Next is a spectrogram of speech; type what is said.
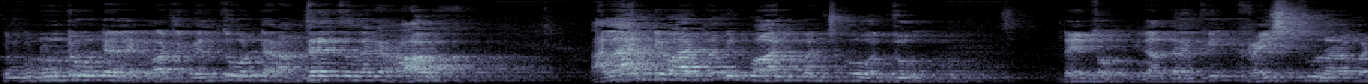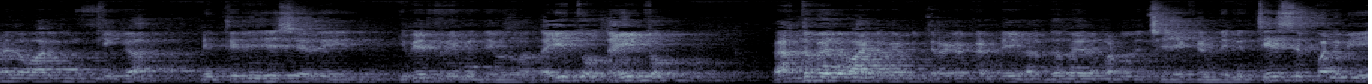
కొన్ని కొన్ని ఉంటూ ఉంటాయండి వాటికి వెళ్తూ ఉంటారు అర్ధరెత్తుల దగ్గర రావు అలాంటి వాటిలో మీరు పాలు పంచుకోవద్దు. దయతో ఇదందరికీ క్రైస్తవులు అనబడిన వారికి ముఖ్యంగా నేను తెలియజేసేది ఇవే ప్రేమ దేవుడు దయతో దయతో వ్యర్థమైన వాటి వైపు తిరగకండి వ్యర్థమైన పనులు చేయకండి. మీరు చేసే పనివి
